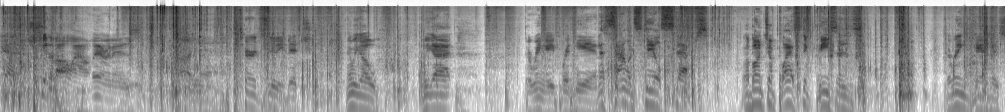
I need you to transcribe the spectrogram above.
Yeah, shit it all out. There it is. Oh, yeah. Turd City, bitch. There we go. We got the ring apron here, the solid steel steps, a bunch of plastic pieces, the ring canvas.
